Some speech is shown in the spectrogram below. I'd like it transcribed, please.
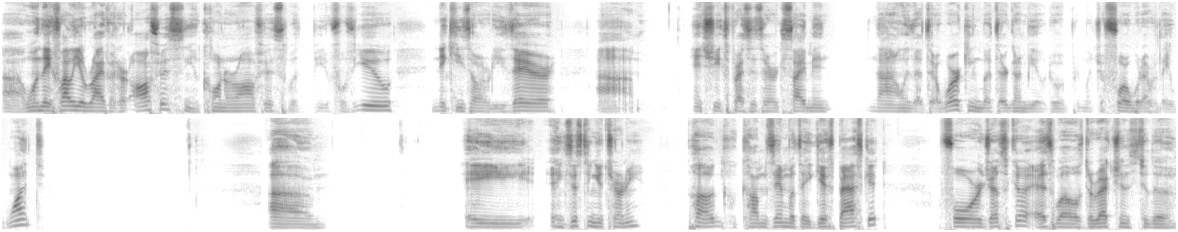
Uh, when they finally arrive at her office, you know, corner office with beautiful view, Nikki's already there, um, and she expresses her excitement not only that they're working, but they're going to be able to pretty much afford whatever they want. Um, a an existing attorney, Pug, comes in with a gift basket for Jessica, as well as directions to the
